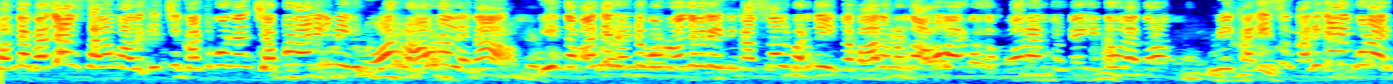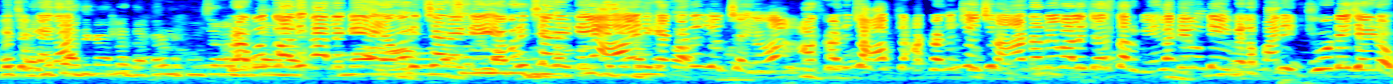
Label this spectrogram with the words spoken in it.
వంద గజాల స్థలం వాళ్ళకి ఇచ్చి కట్టుకోండి అని చెప్పడానికి మీకు నోరు రావడం లేదా? ఇంతమంది రెండు మూడు రోజులుగా ఇన్ని కష్టాలు పడుతూ ఇంత బాధపడుతూ అమ్మవారి కోసం పోరాడుతుంటే హిందువులతో మీ కనీసం కనికరం కూడా అనిపించట్లేదా? ప్రభుత్వ అధికారులకి ఎవరిచ్చారండి? ఎవరిచ్చారండి? ఆయనకి ఎక్కడి నుంచి వచ్చాయో? అక్కడి నుంచి అక్కడి నుంచి వచ్చిన ఆర్డర్ వాళ్ళు చేస్తారు. వీళ్ళకే ఉంది వీళ్ళ పని డ్యూటీ చేయడం.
